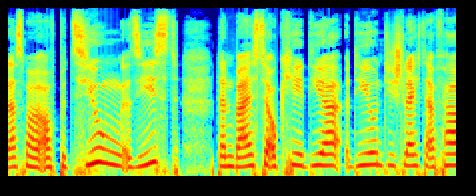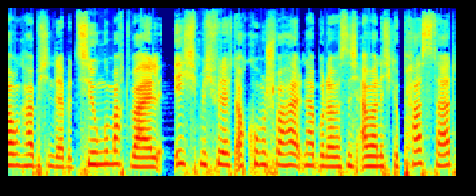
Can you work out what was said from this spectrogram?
das mal auf Beziehungen siehst, dann weißt du, okay, dir, die und die schlechte Erfahrung habe ich in der Beziehung gemacht, weil ich mich vielleicht auch komisch verhalten habe oder was nicht aber nicht gepasst hat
